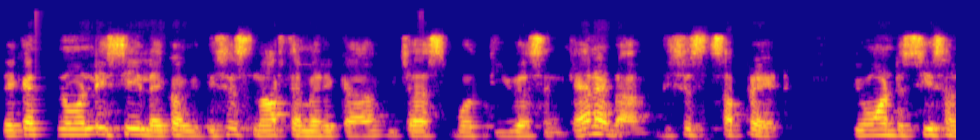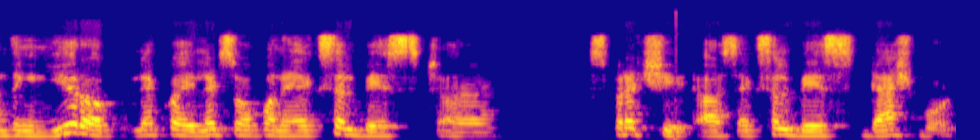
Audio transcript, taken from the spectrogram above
they can only see like okay, this is North America, which has both US and Canada. This is separate. If you want to see something in Europe, like okay, let's open an Excel-based uh, spreadsheet or Excel-based dashboard.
